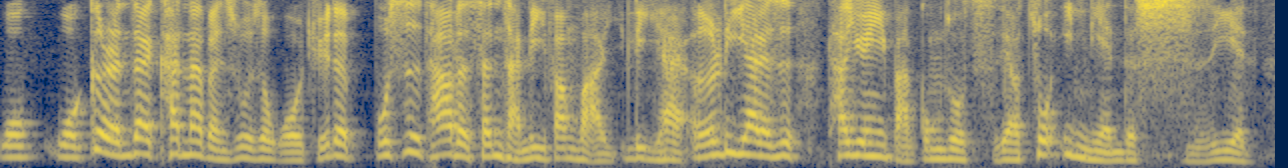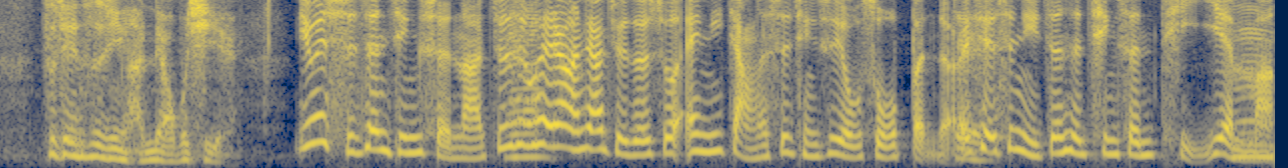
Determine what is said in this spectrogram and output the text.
我我个人在看那本书的时候，我觉得不是他的生产力方法厉害，而厉害的是他愿意把工作辞掉，做一年的实验，这件事情很了不起。因为实证精神呐、就是会让人家觉得说，哎、你讲的事情是有所本的，而且是你真的亲身体验嘛。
